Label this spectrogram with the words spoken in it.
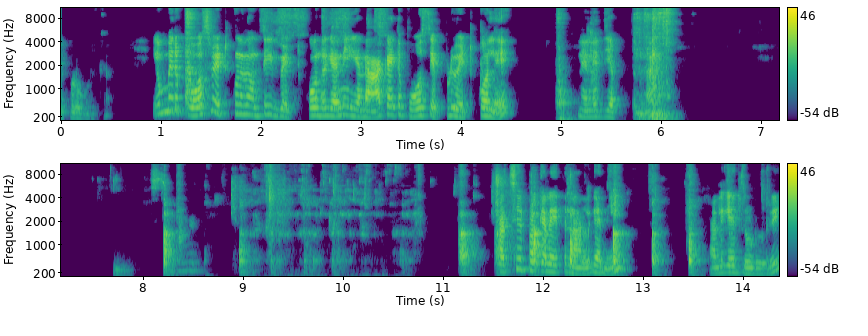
ఎప్పుడు ఉడక ఇక మీరు పోసి పెట్టుకునేది ఉంటే ఇది పెట్టుకోరు కానీ ఇక నాకైతే పోసి ఎప్పుడు పెట్టుకోలే. నేనేది చెప్తున్నా. పచ్చిమిరపకాయలు అయితే నలగని. నలిగే చూడుర్రి.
